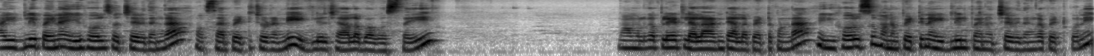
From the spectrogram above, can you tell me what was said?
ఆ ఇడ్లీ పైన ఈ హోల్స్ వచ్చే విధంగా ఒకసారి పెట్టి చూడండి. ఇడ్లీలు చాలా బాగా వస్తాయి. మామూలుగా ప్లేట్లు ఎలా అంటే అలా పెట్టకుండా ఈ హోల్స్ మనం పెట్టిన ఇడ్లీల పైన వచ్చే విధంగా పెట్టుకొని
